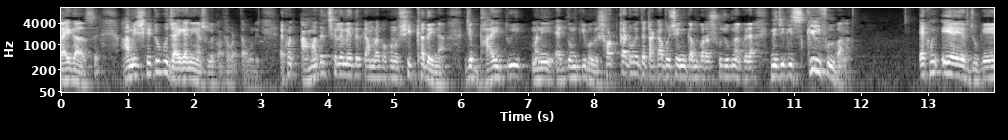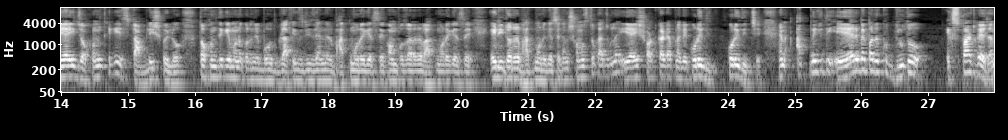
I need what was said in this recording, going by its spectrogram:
জায়গা আছে। আমি সেটুকু জায়গা নিয়ে আসলে কথাবার্তা বলি। এখন আমাদের ছেলে মেয়েদেরকে আমরা কখনো শিক্ষা দেই না যে, ভাই, তুই মানে একদম কি বলে শর্টকাট ওয়েতে টাকা পয়সা ইনকাম করার সুযোগ না করে নিজেকে স্কিলফুল বানা। এখন এআই এর যুগ। এআই যখন থেকে স্টাবলিশ হইল, তখন থেকে মনে করেন যে বহুত গ্রাফিক্স ডিজাইনের ভাত মরে গেছে কম্পোজারের ভাত মরে গেছে এডিটরের ভাত মরে গেছে, কারণ সমস্ত কাজগুলো এআই শর্টকাটে আপনাকে করে করে দিচ্ছে। And আপনি যদি এআই এর ব্যাপারে খুব দ্রুত এক্সপার্ট হয়ে যান,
